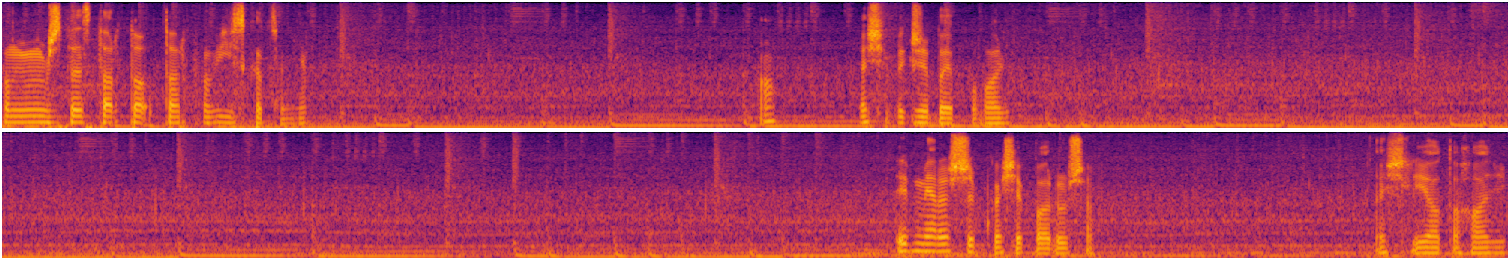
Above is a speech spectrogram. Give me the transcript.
Pomimo, że to jest tor, to, torfowisko, co nie? O, ja się wygrzybuję powoli. I w miarę szybko się porusza. Jeśli o to chodzi.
